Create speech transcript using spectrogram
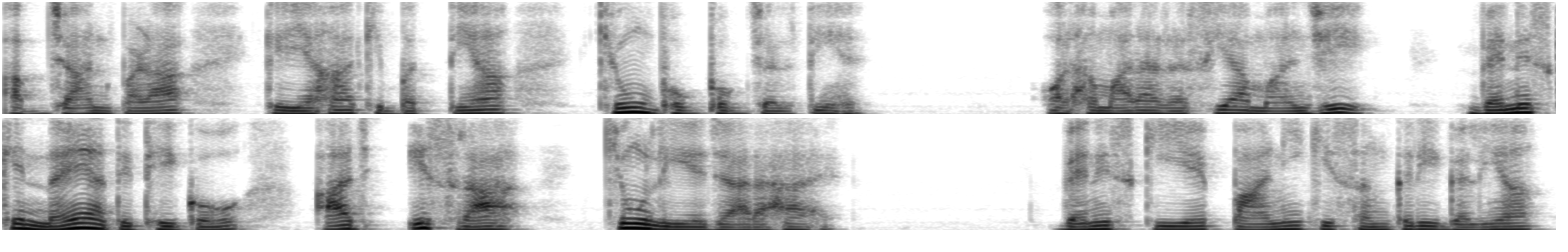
अब जान पड़ा कि यहाँ की बत्तियाँ क्यों भुक भुक जलती हैं? और हमारा रसिया मांझी वेनिस के नए अतिथि को आज इस राह क्यों लिए जा रहा है? वेनिस की ये पानी की संकरी गलियाँ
